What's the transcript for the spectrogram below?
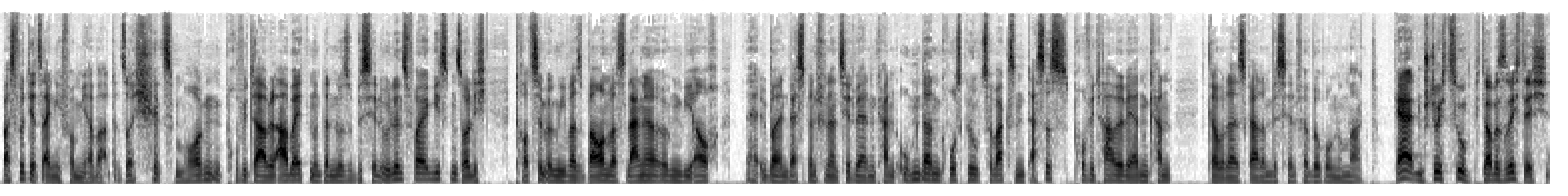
was wird jetzt eigentlich von mir erwartet? Soll ich jetzt morgen profitabel arbeiten und dann nur so ein bisschen Öl ins Feuer gießen? Soll ich trotzdem irgendwie was bauen, was lange irgendwie auch äh, über Investment finanziert werden kann, um dann groß genug zu wachsen, dass es profitabel werden kann? Ich glaube, da ist gerade ein bisschen Verwirrung im Markt. Ja, dem stimme ich zu. Ich glaube, es ist richtig.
